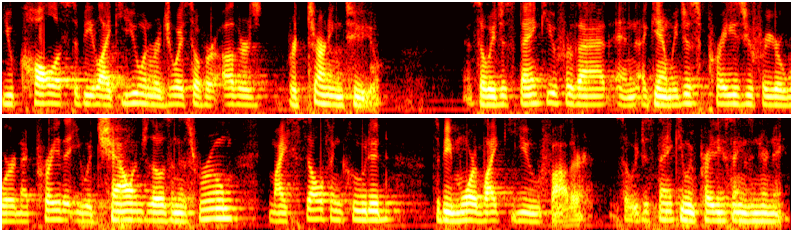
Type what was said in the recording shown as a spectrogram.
you call us to be like you and rejoice over others returning to you. And so we just thank you for that. And again, we just praise you for your word. And I pray that you would challenge those in this room, myself included, to be more like you, Father. So we just thank you. We pray these things in your name.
